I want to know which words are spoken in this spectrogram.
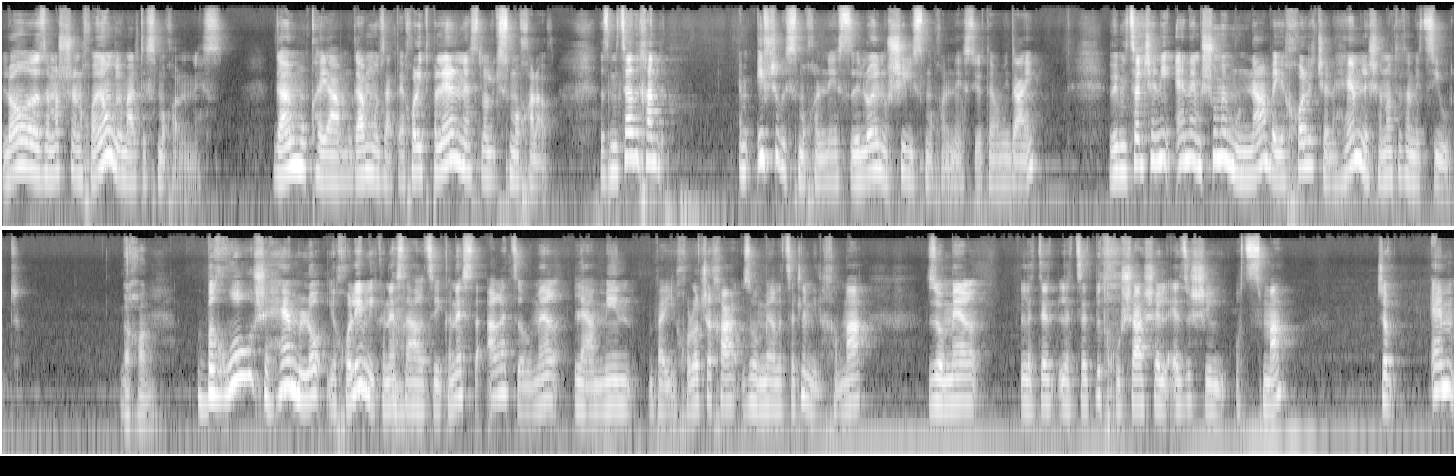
לא, זה משהו שאנחנו היום אומרים, אל תסמוך על הנס. גם אם הוא קיים, גם אם הוא זה, אתה יכול להתפלל על נס, לא לסמוך עליו. אז מצד אחד, הם, אי אפשר לסמוך על נס, זה לא אנושי לסמוך על נס יותר מדי. ומצד שני, אין להם שום אמונה ביכולת שלהם לשנות את המציאות. נכון. ברור שהם לא יכולים להיכנס לארץ. להיכנס לארץ זה אומר להאמין ביכולות שלך, זה אומר לצאת למלחמה, זה אומר לצאת, לצאת בתחושה של איזושהי עוצמה. עכשיו, הם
